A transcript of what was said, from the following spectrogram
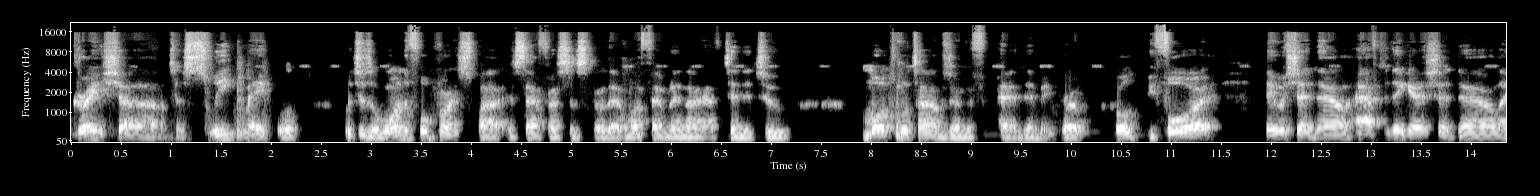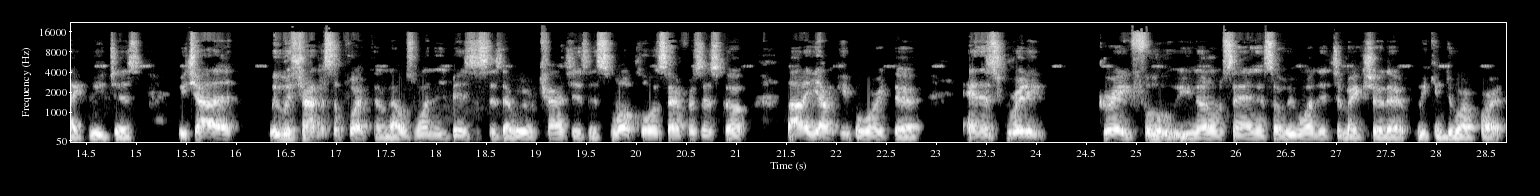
great shout out to Sweet Maple, which is a wonderful brunch spot in San Francisco that my family and I have tended to multiple times during the pandemic, bro. Both before they were shut down, after they got shut down, like we just we try to we was trying to support them. That was one of the businesses that we were trying to. It's local in San Francisco. A lot of young people work there and it's really great food. You know what I'm saying? And so we wanted to make sure that we can do our part.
